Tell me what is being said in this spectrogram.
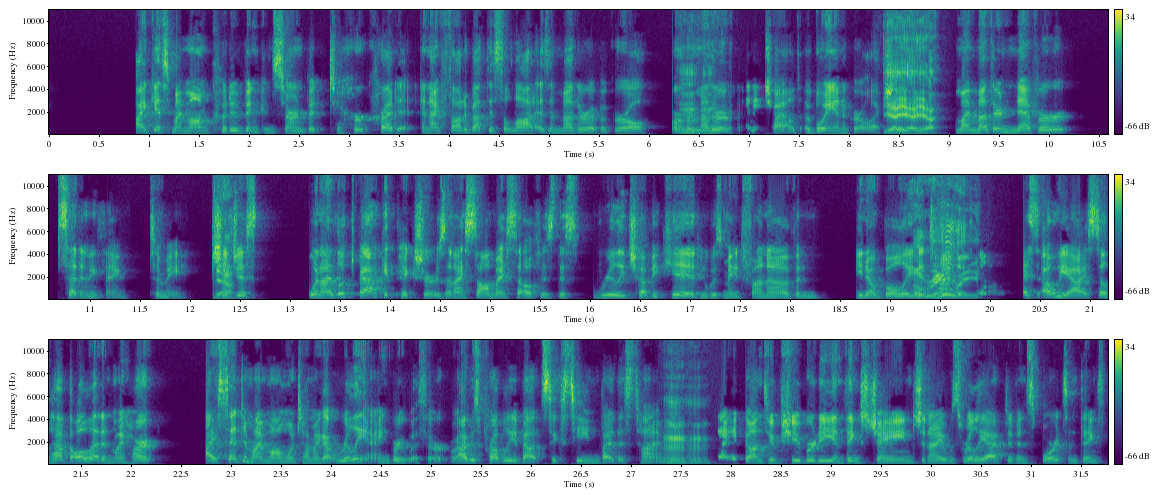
I guess my mom could have been concerned, but to her credit, and I've thought about this a lot as a mother of a girl or mm-hmm. a mother of any child, a boy and a girl, actually. Yeah, yeah, yeah. My mother never said anything to me. She yeah. just when I looked back at pictures and I saw myself as this really chubby kid who was made fun of and, you know, bullied. Oh, really? I, oh, yeah. I still have all that in my heart. I said to my mom one time, I got really angry with her. I was probably about 16 by this time. Mm-hmm. I had gone through puberty and things changed, and I was really active in sports and things.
